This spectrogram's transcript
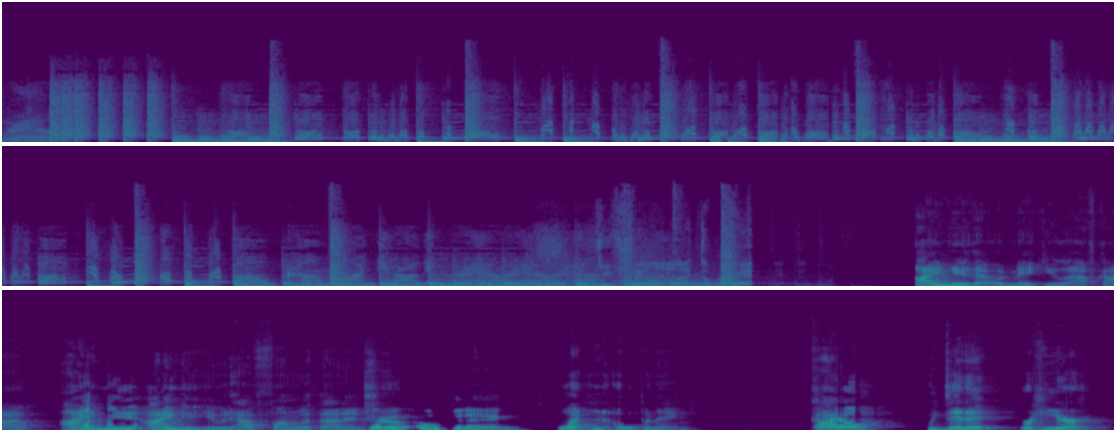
Brown. Come on, Charlie Brown. I knew that would make you laugh, Kyle. I knew I knew you would have fun with that What intro. an opening. What an opening. Kyle, we did it. We're here.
